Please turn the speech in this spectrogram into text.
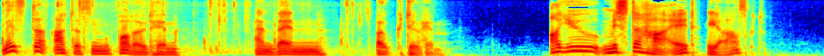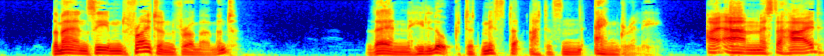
Mr. Utterson followed him and then spoke to him. Are you Mr. Hyde? he asked. The man seemed frightened for a moment. Then he looked at Mr. Utterson angrily. I am Mr. Hyde.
